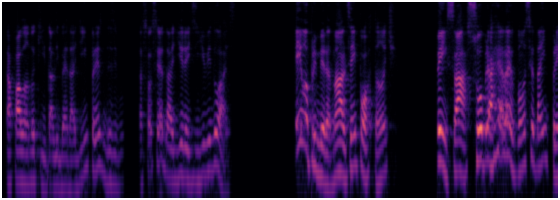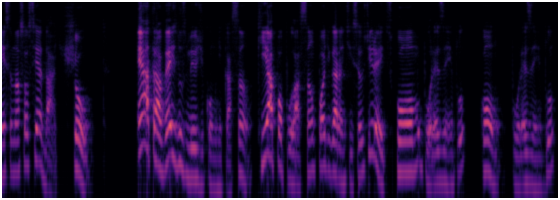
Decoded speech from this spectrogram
Está falando aqui da liberdade de imprensa, desenvolvimento da sociedade, direitos individuais. Em uma primeira análise, é importante pensar sobre a relevância da imprensa na sociedade. Show! É através dos meios de comunicação que a população pode garantir seus direitos, como, por exemplo, como, por exemplo,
